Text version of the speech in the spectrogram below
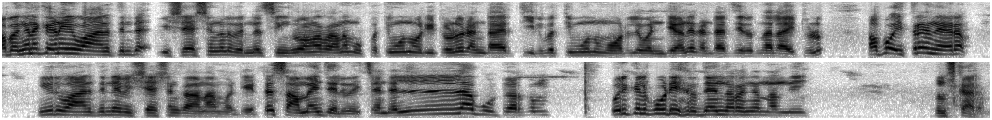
അപ്പോൾ എങ്ങനെയൊക്കെയാണ് ഈ വാഹനത്തിന്റെ വിശേഷങ്ങൾ വരുന്നത്. സിംഗിൾ ഓണറാണ് മുപ്പത്തിമൂന്ന് ഓടിയിട്ടുള്ളൂ. രണ്ടായിരത്തി ഇരുപത്തി മൂന്ന് മോഡൽ വണ്ടിയാണ്. രണ്ടായിരത്തി ഇരുപത്തിനാലായിട്ടുള്ളൂ അപ്പോൾ ഇത്രയും നേരം ഈ ഒരു വാഹനത്തിന്റെ വിശേഷം കാണാൻ വേണ്ടിയിട്ട് സമയം ചെലവഴിച്ച എന്റെ എല്ലാ കൂട്ടുകാർക്കും ഒരിക്കൽ കൂടി ഹൃദയം നിറഞ്ഞ നന്ദി. നമസ്കാരം.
